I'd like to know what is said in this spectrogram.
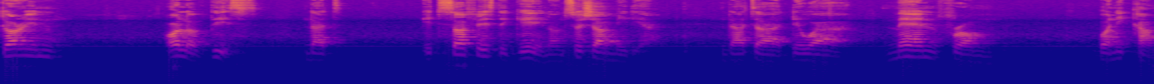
during all of this that it surfaced again on social media that uh, there were men from Bonny Camp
